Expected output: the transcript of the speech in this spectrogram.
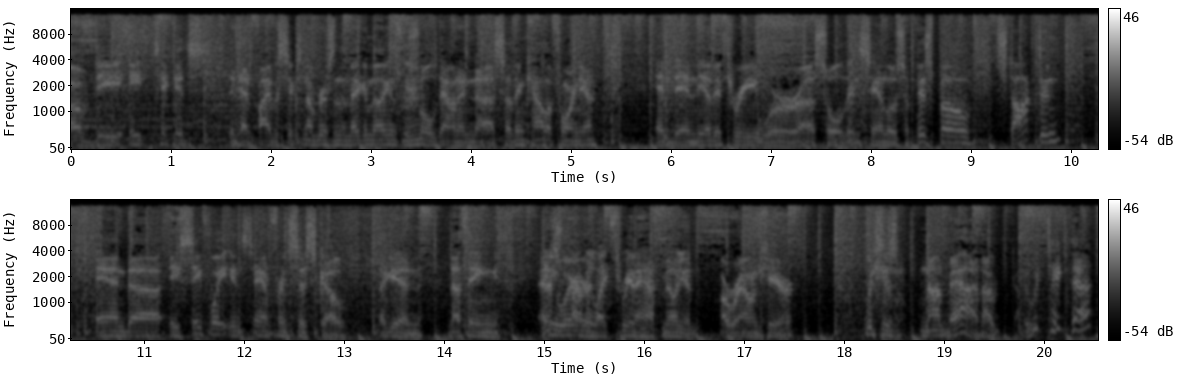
of the eight tickets that had five or six numbers in the Mega Millions were sold down in uh, Southern California. And then the other three were uh, sold in San Luis Obispo, Stockton, and uh, a Safeway in San Francisco. Again, nothing And it's anywhere probably like three and a half million. around here, which is not bad. I, I would take that.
